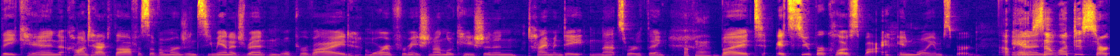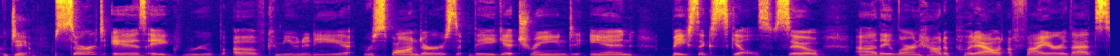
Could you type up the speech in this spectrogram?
they can contact the Office of Emergency Management, and we'll provide more information on location and time and date and that sort of thing. Okay. But it's super close by in Williamsburg. Okay. And- so what does CERT do? CERT is a group of community responders. They get trained in basic skills. So uh, they learn how to put out a fire that's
